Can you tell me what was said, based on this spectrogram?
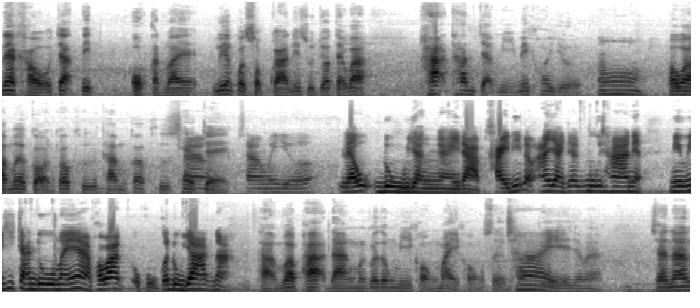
เนี่ยเขาจะติดอกกันไว้เรื่องประสบการณ์ที่สุดยอดแต่ว่า พระท่านจะมีไม่ค่อยเยอะ อ๋อเพราะว่าเมื่อก่อนก็คือทำก็คือแค่แจก สร้างไม่เยอะ แล้วดูยังไงดาบใครที่แบบอะอยากจะบูชาเนี่ย มีวิธีการดูไหมอะเพราะว่าโอ้โหก็ดูยากนะ ถามว่าพระดังมันก็ต้องมีของใหม่ของเสริมใช่ของเท่ใช่ไหมฉะนั้น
